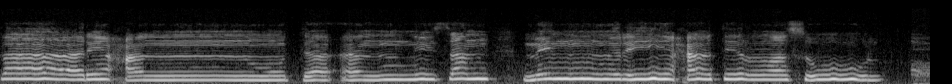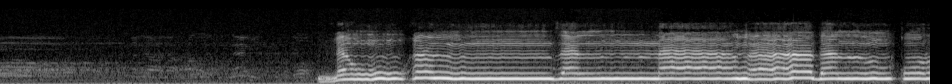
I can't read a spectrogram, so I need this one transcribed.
فارحا متأنسا من ريحة الرسول. لو أنزلنا هذا القرآن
